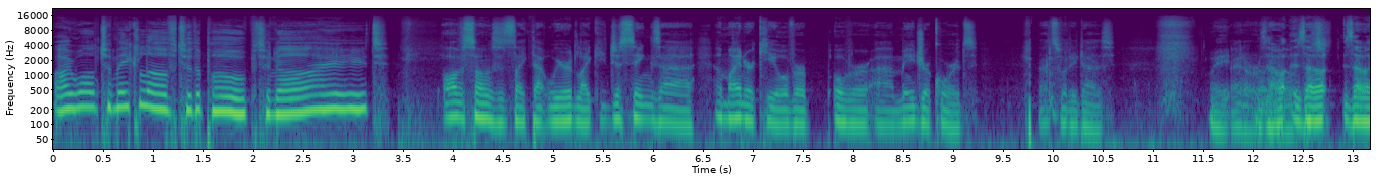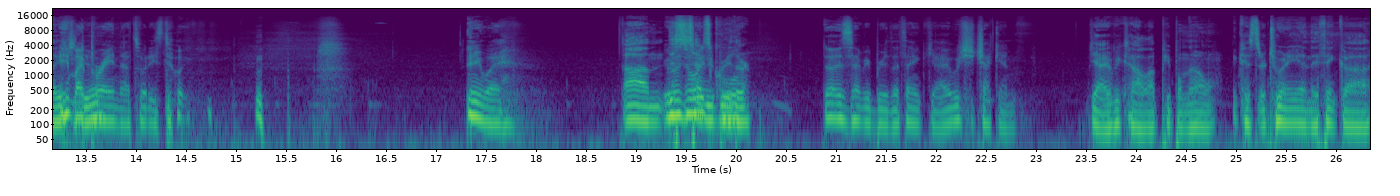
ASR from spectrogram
I want to make love to the Pope tonight. All the songs, it's like that weird. Like he just sings uh, a minor key over over uh, major chords. That's what he does. wait, I don't is really that know. is that is that all you In my do? brain, that's what he's doing. anyway, Um, It this was is always heavy cool. breather. that is heavy breather. Thank you. We should check in. Yeah, we gotta let people know because they're tuning in. They think uh,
